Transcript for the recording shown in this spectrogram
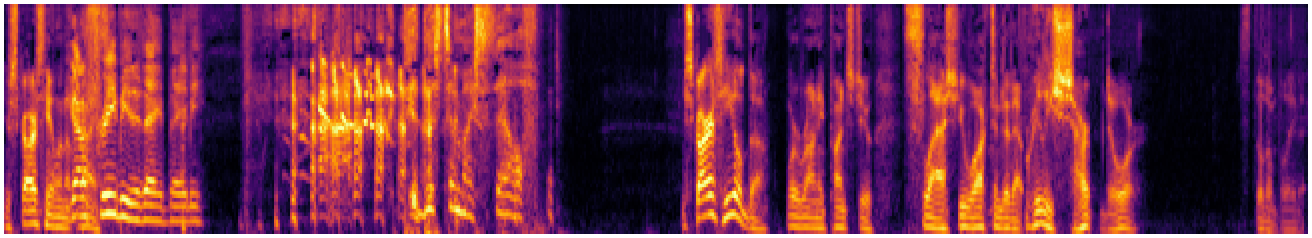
your scars healing You got nice. a freebie today, baby. I did this to myself. Your scars healed though, where Ronnie punched you. Slash, you walked into that really sharp door. Still don't believe it.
